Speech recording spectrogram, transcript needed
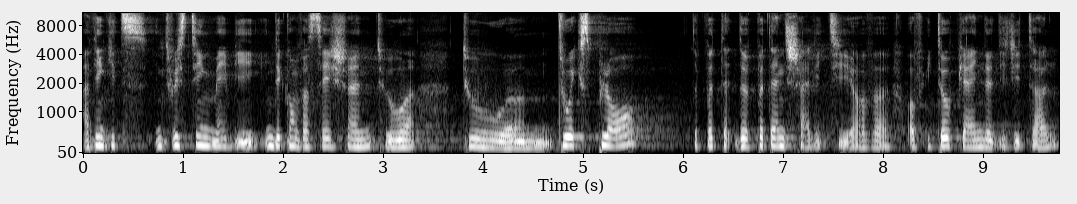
I think it's interesting, maybe in the conversation, to to um, to explore the, pot the potentiality of, uh, of utopia in the digital.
